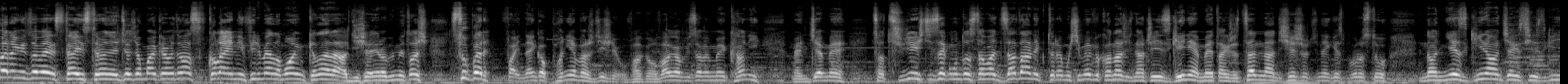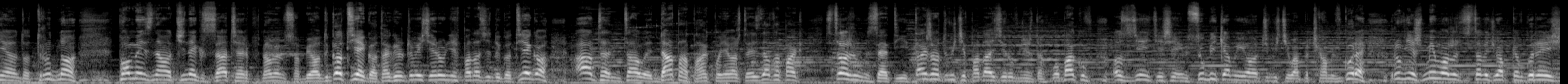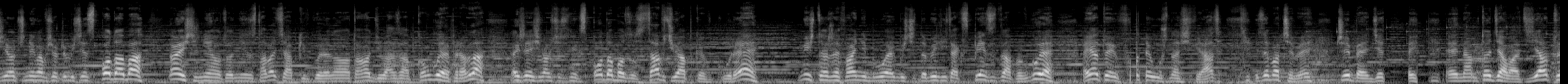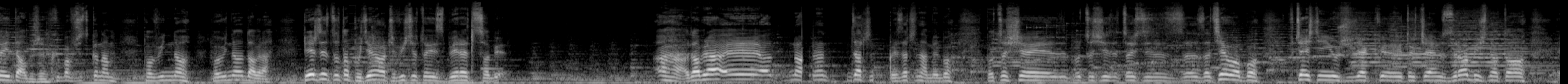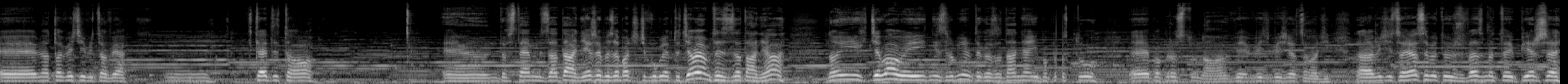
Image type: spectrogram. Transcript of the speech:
Dobry widzowie, z tej strony Dziadzio Minecraft witam was w kolejnym filmie na moim kanale, a dzisiaj robimy coś super fajnego, ponieważ dzisiaj, uwaga, uwaga widzowie moi kochani, będziemy co 30 sekund dostawać zadanie, które musimy wykonać, inaczej zginiemy, także cel na dzisiejszy odcinek jest po prostu, no nie zginąć, jak się zginie, no to trudno. Pomysł na odcinek zaczerpnąłem sobie od Gotiego, także oczywiście również padacie do Gotiego, a ten cały datapack, ponieważ to jest datapack, stworzył Zeti, także oczywiście padajcie również do chłopaków, o zdjęcie się im subikami i oczywiście łapeczkami w górę, również mi możecie stawić łapkę w górę, jeśli odcinek wam się oczywiście spodoba, no jeśli nie, no to nie zostawiacie łapki w górę, no to chodzi za łapką w górę, prawda? Także jeśli wam się odcinek spodoba, zostawcie łapkę w górę, Myślę, że fajnie było jakbyście dobili tak z 500 łapek w górę, a ja tutaj wchodzę już na świat i zobaczymy, czy będzie tutaj e, nam to działać. Ja tutaj dobrze, chyba wszystko nam powinno, powinno, dobra. Pierwsze co to pójdziemy oczywiście tutaj zbierać sobie... Aha, dobra, e, no, no zaczynamy, bo, bo coś się, bo coś się, coś się za- zacięło, bo wcześniej już jak e, to chciałem zrobić, no to, e, no to wiecie widzowie, mm, wtedy to Yy, dostałem zadanie, żeby zobaczyć czy w ogóle to działają te zadania. No i działały i nie zrobiłem tego zadania i po prostu, po prostu no, wie, wie, wiecie o co chodzi. No wiecie co, ja sobie tu już wezmę tutaj pierwsze,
